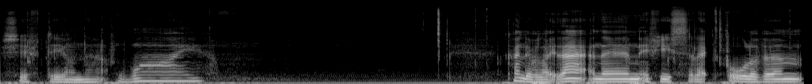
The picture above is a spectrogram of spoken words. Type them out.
Shift D on that Y. Kind of like that, and then if you select all of them,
